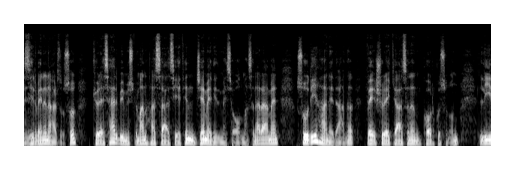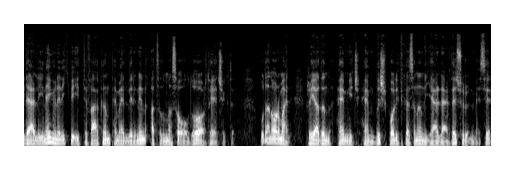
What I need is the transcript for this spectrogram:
Zirvenin arzusu küresel bir Müslüman hassasiyetin cem edilmesi olmasına rağmen Suudi hanedanı ve şürekasının korkusunun liderliğine yönelik bir ittifakın temellerinin atılması olduğu ortaya çıktı. Bu da normal. Riyad'ın hem iç hem dış politikasının yerlerde sürünmesi,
